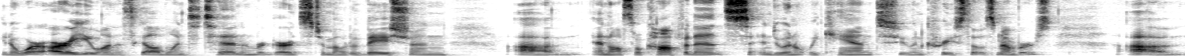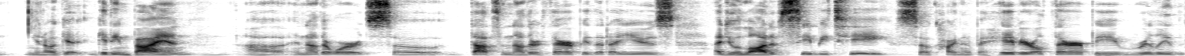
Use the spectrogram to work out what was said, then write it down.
you know, where are you on a scale of one to 10 in regards to motivation um, and also confidence and doing what we can to increase those numbers? Um, you know, get, getting buy-in, uh, in other words. So that's another therapy that I use. I do a lot of CBT, so cognitive behavioral therapy, really,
